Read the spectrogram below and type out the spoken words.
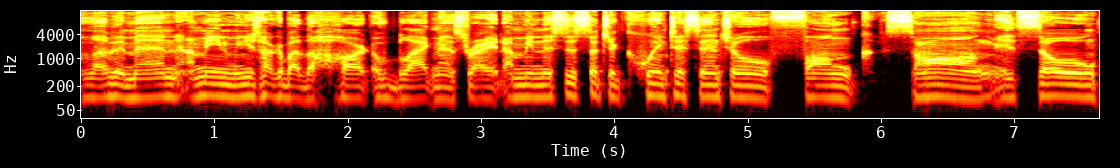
I love it, man. I mean, when you talk about the heart of blackness, right? I mean, this is such a quintessential funk song. It's so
